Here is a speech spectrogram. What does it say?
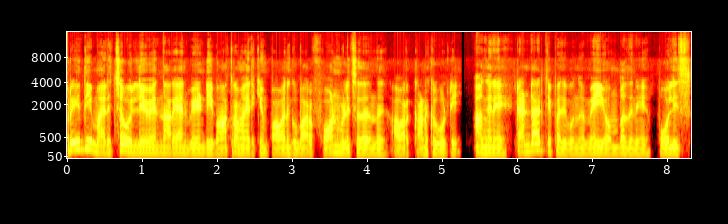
പ്രീതി മരിച്ചോ ഇല്ലയോ എന്നറിയാൻ വേണ്ടി മാത്രമായിരിക്കും പവൻകുമാർ ഫോൺ വിളിച്ചതെന്ന് അവർ കണക്കുകൂട്ടി. അങ്ങനെ രണ്ടായിരത്തി പതിമൂന്ന് മെയ് ഒമ്പതിന് പോലീസ്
